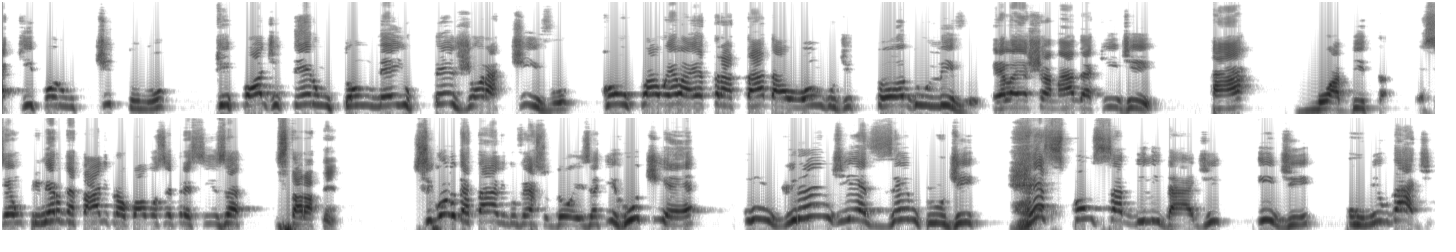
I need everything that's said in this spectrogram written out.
aqui por um título que pode ter um tom meio pejorativo com o qual ela é tratada ao longo de todo o livro. Ela é chamada aqui de a Moabita. Esse é o primeiro detalhe para o qual você precisa estar atento. Segundo detalhe do verso 2 é que Ruth é um grande exemplo de responsabilidade e de humildade.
